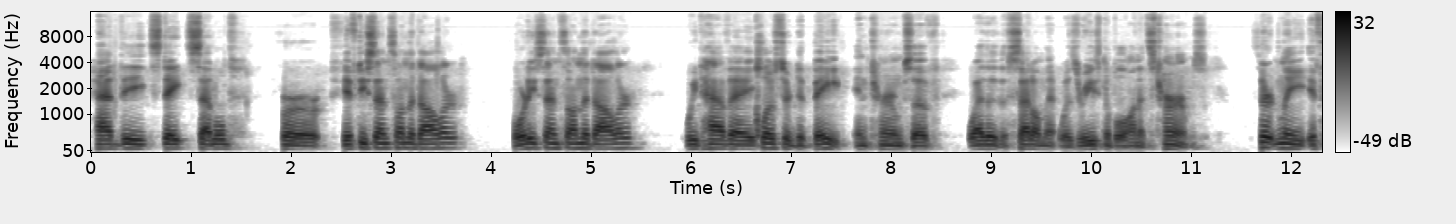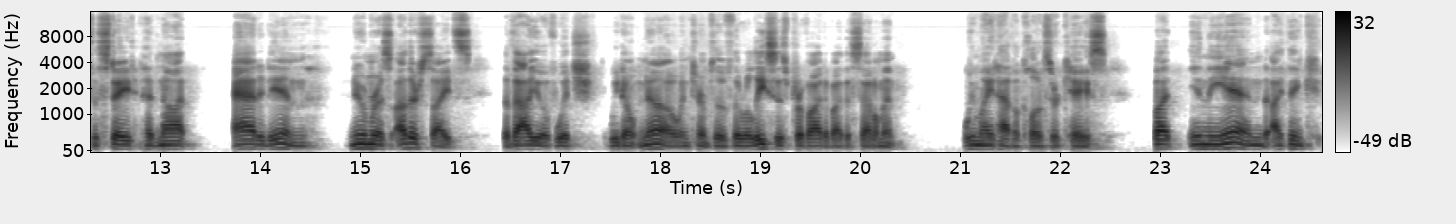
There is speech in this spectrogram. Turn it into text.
had the state settled for 50 cents on the dollar, 40 cents on the dollar, we'd have a closer debate in terms of whether the settlement was reasonable on its terms. Certainly, if the state had not added in numerous other sites, the value of which we don't know in terms of the releases provided by the settlement, we might have a closer case. But in the end, I think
